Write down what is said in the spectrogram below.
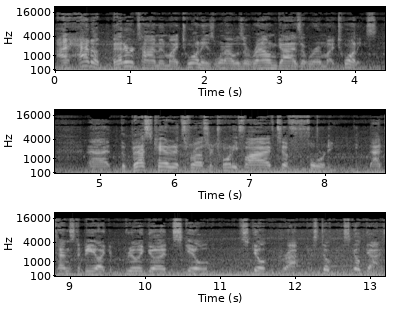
I had a better time in my 20s when I was around guys that were in my 20s. Uh, the best candidates for us are 25 to 40. That tends to be like a really good, skilled, skilled, skilled, skilled guys.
